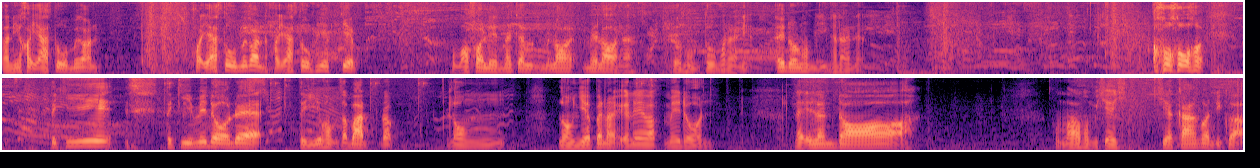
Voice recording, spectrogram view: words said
ตอนนี้ขออนุญาซูมไว้ก่อน ขออนุญาซูมไว้ก่อนขออนุญาซูมให้เจ็บๆผมว่าฟอร์เรนน่าจะไม่รอดไม่รอดนะโดนผมตูมขนาดเนี้ยเอ้ยโดนผมยิงขนาดเนี้ยโอ้โหตะกี้ตะกี้ไม่โดนด้วยตะกี้ผมสะบัดแบบลง ลงเยอะไปหน่อยก็เลยแบบไม่โดน และเอรันดอร์ผมว่าผมเคลียร์เคลียร์กลางก่อนดีกว่า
